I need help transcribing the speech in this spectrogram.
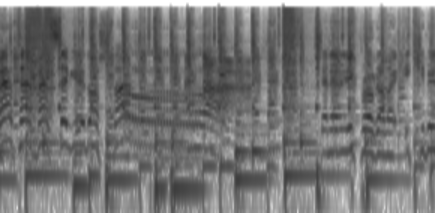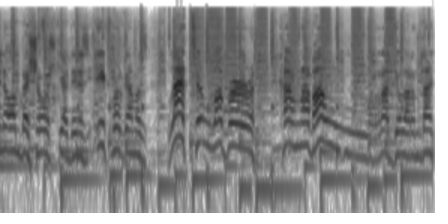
Evet evet sevgili dostlar. Senenin ilk programı 2015'e hoş geldiniz. İlk programımız Latin Lover Karnaval radyolarından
